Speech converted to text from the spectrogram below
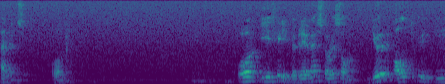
Herrens ånd. Og i Filippebrevet står det sånn Gjør alt uten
